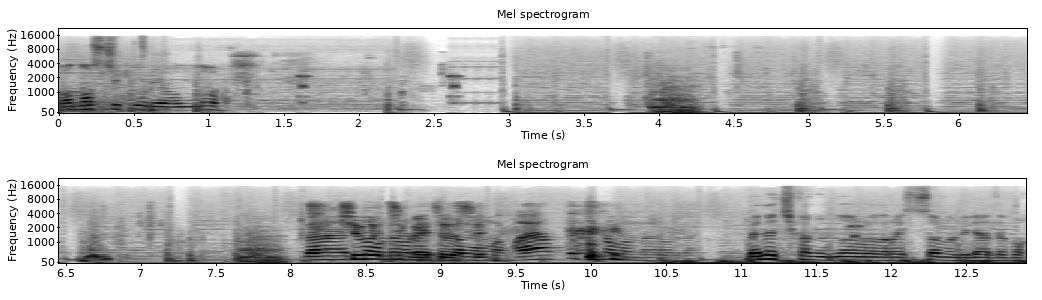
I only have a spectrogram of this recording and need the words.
Lan nasıl çıktı oraya Allah. Ben hayatta Kim oradan çıkmaya oraya çalışıyor? çıkamam. Hayatta çıkamam ben oradan. Ben de çıkamıyorum lan oralara hiç sorma birader bak.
